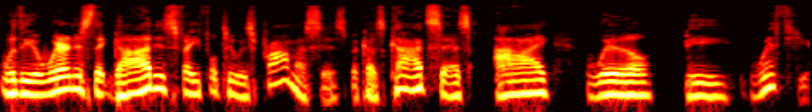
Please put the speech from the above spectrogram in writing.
with the awareness that God is faithful to his promises because God says, I will be with you.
